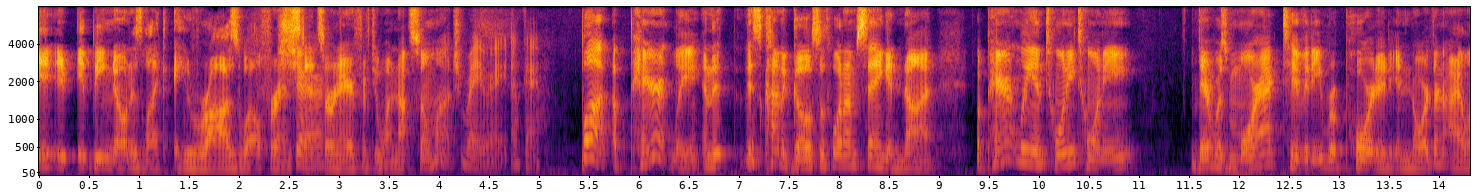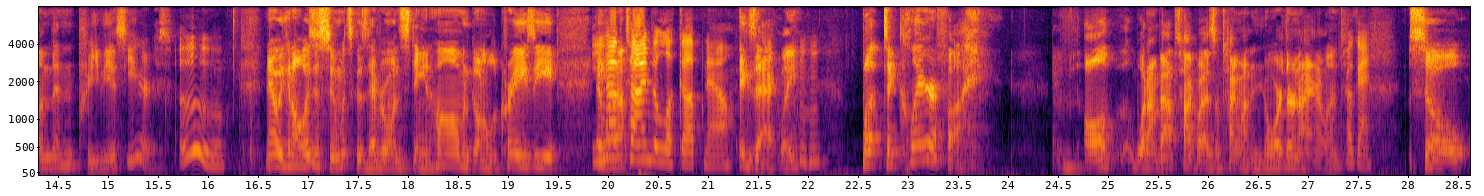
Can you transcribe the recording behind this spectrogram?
it, it being known as like a Roswell, for instance, Sure. or an Area 51, not so much. Right, right. Okay. But apparently, and it, this kind of goes with what I'm saying and not, apparently in 2020, there was more activity reported in Northern Ireland than in previous years. Ooh, Now, we can always assume it's because everyone's staying home and going a little crazy. you have I- time to look up now. Exactly. Mm-hmm. But to clarify, all what I'm about to talk about is I'm talking about Northern Ireland. Okay. So,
